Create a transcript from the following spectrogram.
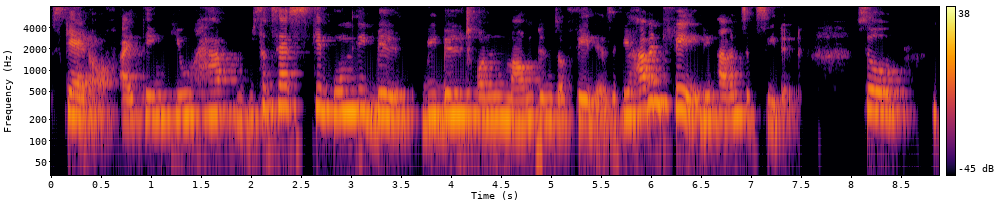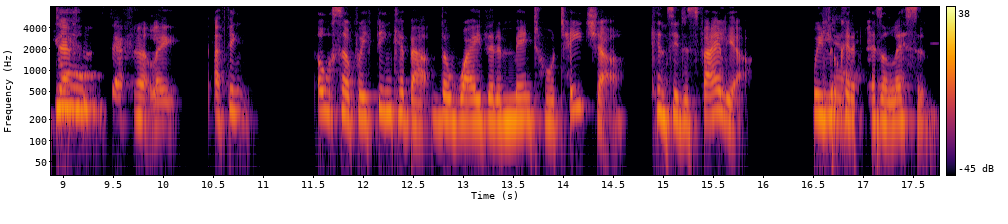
scared of. I think you have success can only build be built on mountains of failures. If you haven't failed, you haven't succeeded. So you, definitely. I think also if we think about the way that a mentor teacher considers failure, we look yeah. at it as a lesson.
